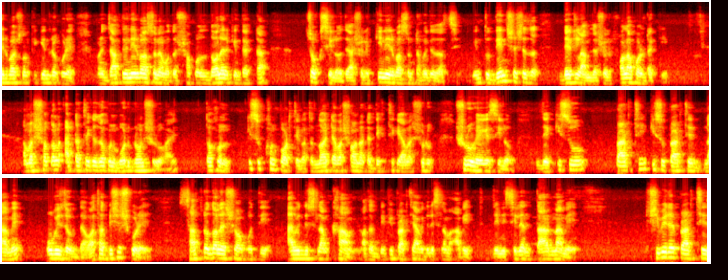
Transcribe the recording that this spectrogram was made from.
নির্বাচনকে কেন্দ্র করে মানে জাতীয় নির্বাচনের মতো সকল দলের কিন্তু একটা চোখ ছিল যে আসলে কি নির্বাচনটা হতে যাচ্ছে। কিন্তু দিন শেষে দেখলাম যে আসলে ফলাফলটা কি। আমরা সকাল আটটা থেকে যখন ভোট গ্রহণ শুরু হয়, তখন কিছুক্ষণ পর থেকে, অর্থাৎ নয়টা বা সোয়া নয়টার দিক থেকে আমরা শুরু শুরু হয়ে গেছিল যে কিছু প্রার্থী, কিছু প্রার্থীর নামে অভিযোগ দেওয়া। অর্থাৎ বিশেষ করে ছাত্র দলের সভাপতি আবিদুল ইসলাম খান, অর্থাৎ বিপি প্রার্থী আবিদুল ইসলাম আবিদ, যিনি ছিলেন তার নামে শিবিরের প্রার্থী,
